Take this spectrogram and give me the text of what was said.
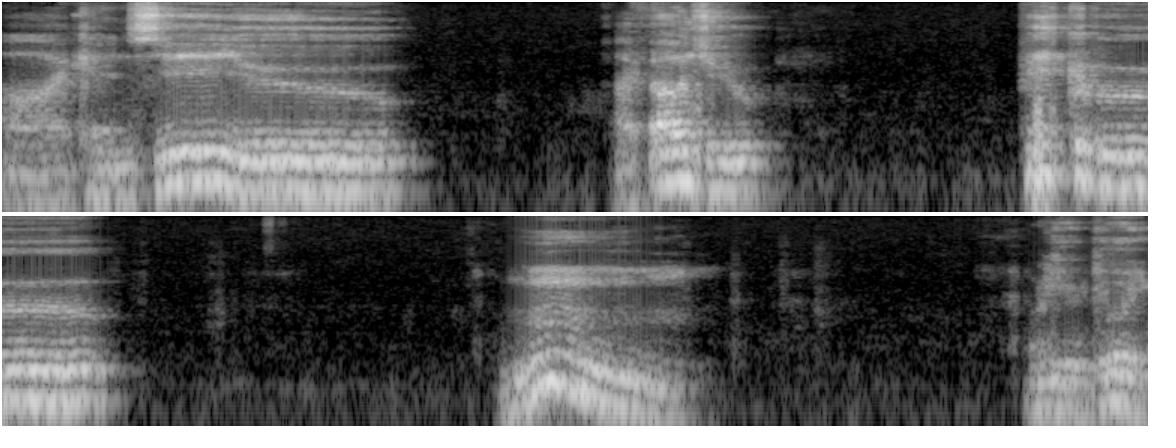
I can see you. I found you. Peekaboo. Hmm. What are you doing?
